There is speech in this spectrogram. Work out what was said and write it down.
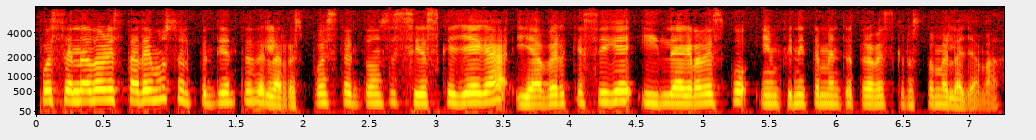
Pues senador, estaremos al pendiente de la respuesta entonces si es que llega y a ver qué sigue y le agradezco infinitamente otra vez que nos tome la llamada.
